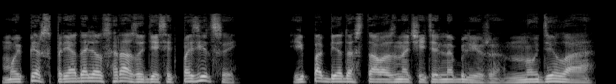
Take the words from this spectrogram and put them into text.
Мой перс преодолел сразу 10 позиций, и победа стала значительно ближе. Ну дела.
